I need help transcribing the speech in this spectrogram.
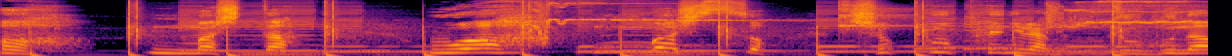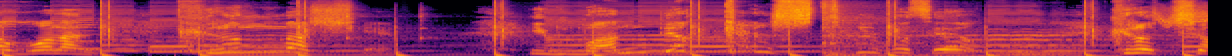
아, 맛있다. 와, 맛있어. 축구 팬이란 누구나 원하는 그런 맛이에요. 이 완벽한 슈팅을 보세요. 그렇죠.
